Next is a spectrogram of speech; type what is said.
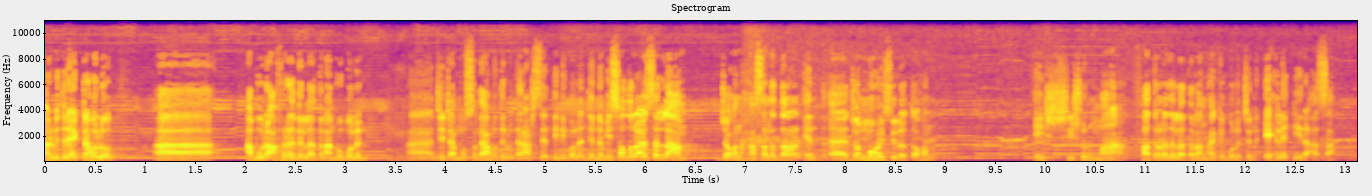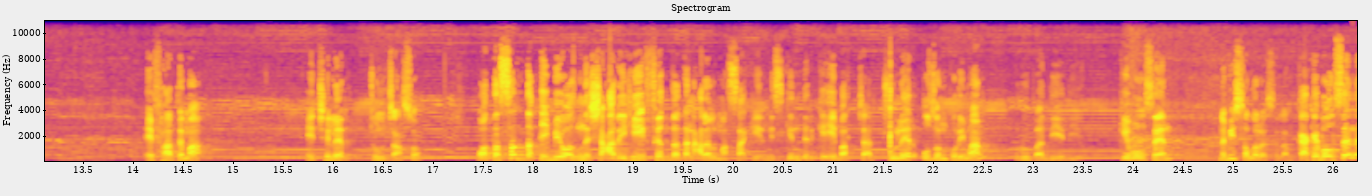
তার ভিতরে একটা হলো আবু রাফর আনহু বলেন যেটা মোস্তাদ আহমদের ভিতরে আসছে, তিনি বলেন যে নবী সাল্লাহ সাল্লাম যখন হাসান জন্ম হয়েছিল, তখন এই শিশুর মা ফাতেমা আনহাকে বলেছেন, এহলে তীর আসা। এ ফাতেমা এই ছেলের চুল চাঁচো। ফিদ্দাতান চুলের ওজন পরিমাণ রূপা দিয়ে দিও। কে বলছেন? কাকে বলছেন?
